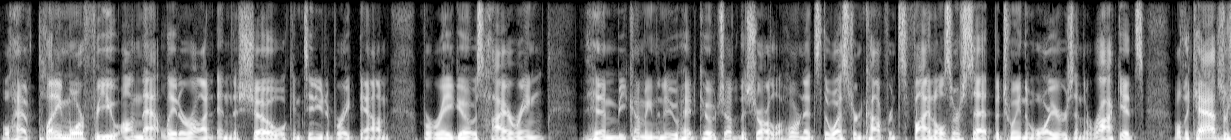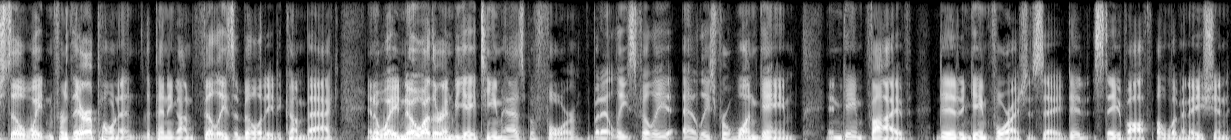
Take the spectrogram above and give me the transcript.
We'll have plenty more for you on that later on in the show. We'll continue to break down Borrego's hiring him becoming the new head coach of the Charlotte Hornets. The Western Conference Finals are set between the Warriors and the Rockets, while the Cavs are still waiting for their opponent, depending on Philly's ability to come back in a way no other NBA team has before. But at least Philly, at least for one game in Game Five, did in Game Four, I should say, did stave off elimination.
